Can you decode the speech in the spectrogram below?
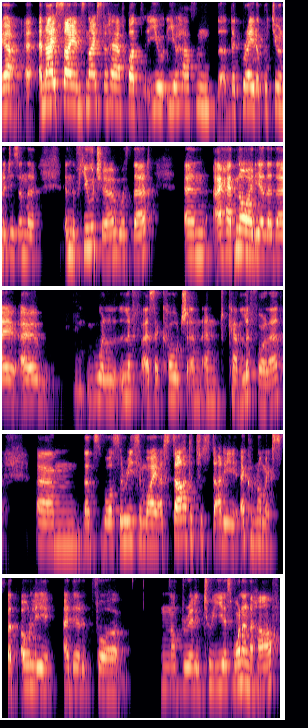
yeah, a, nice science, nice to have, but you you have the great opportunities in the in the future with that. And I had no idea that I, I will live as a coach and, and can live for that. Um, that was the reason why I started to study economics, but only I did it for not really two years, one and a half.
